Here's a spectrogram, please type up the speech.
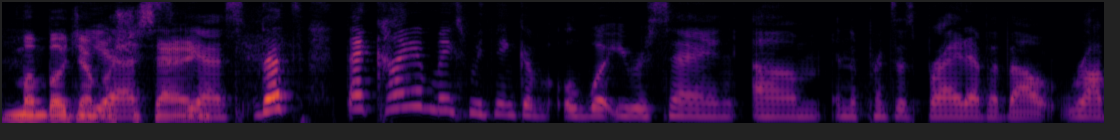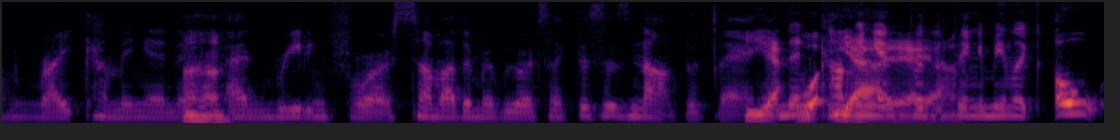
mumbo jumbo yes, she's saying. Yes, that's that kind of makes me think of what you were saying um, in the Princess Bride up about Robin Wright coming in and, Uh-huh. and reading for some other movie where it's like this is not the thing, Yeah, and then well, coming yeah, in yeah, for yeah. the thing and being like, oh,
